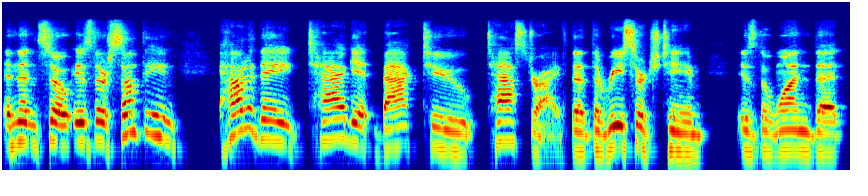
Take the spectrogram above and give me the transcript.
And then, so is there something? How do they tag it back to Task Drive that the research team is the one that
